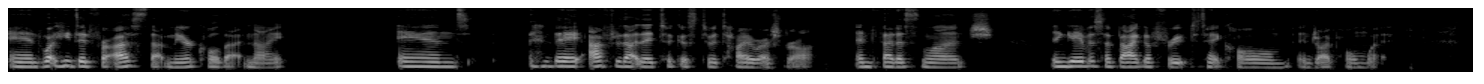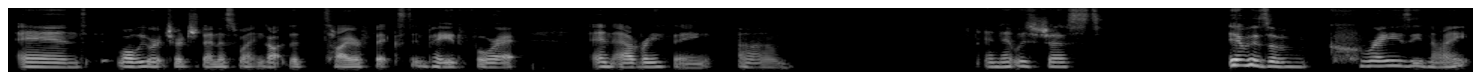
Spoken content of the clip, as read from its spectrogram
and what He did for us, that miracle that night. And they, after that, they took us to a Thai restaurant and fed us lunch and gave us a bag of fruit to take home and drive home with. And while we were at church, Dennis went and got the tire fixed and paid for it and everything. Um, and it was just, it was a crazy night,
